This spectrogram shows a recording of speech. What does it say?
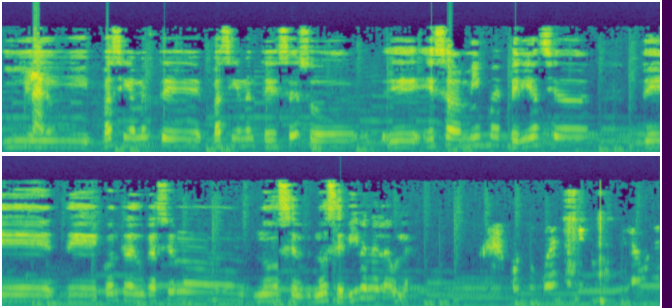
Y básicamente, básicamente es eso, eh, esa misma experiencia de, de contraeducación no, no, se, no se vive en el aula. Por supuesto que el aula,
